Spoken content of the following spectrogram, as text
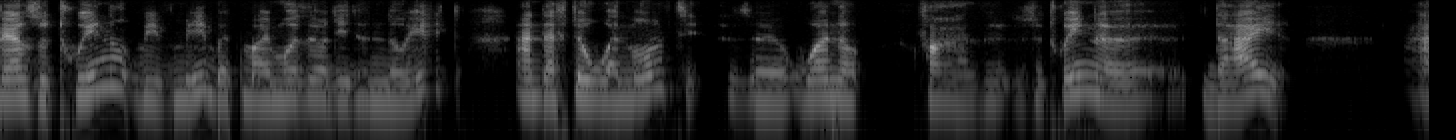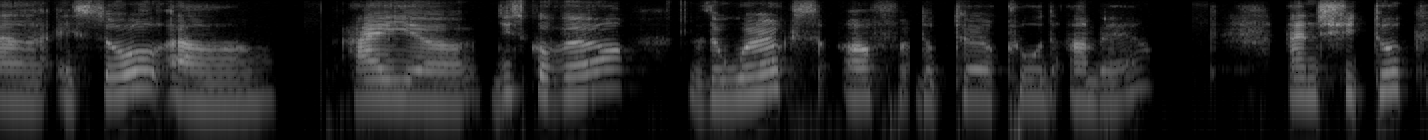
there's a twin with me, but my mother didn't know it and after one month, the one, uh, the, the twin uh, died. Uh, and so um, I uh, discovered the works of Dr. Claude Imbert, and she talked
